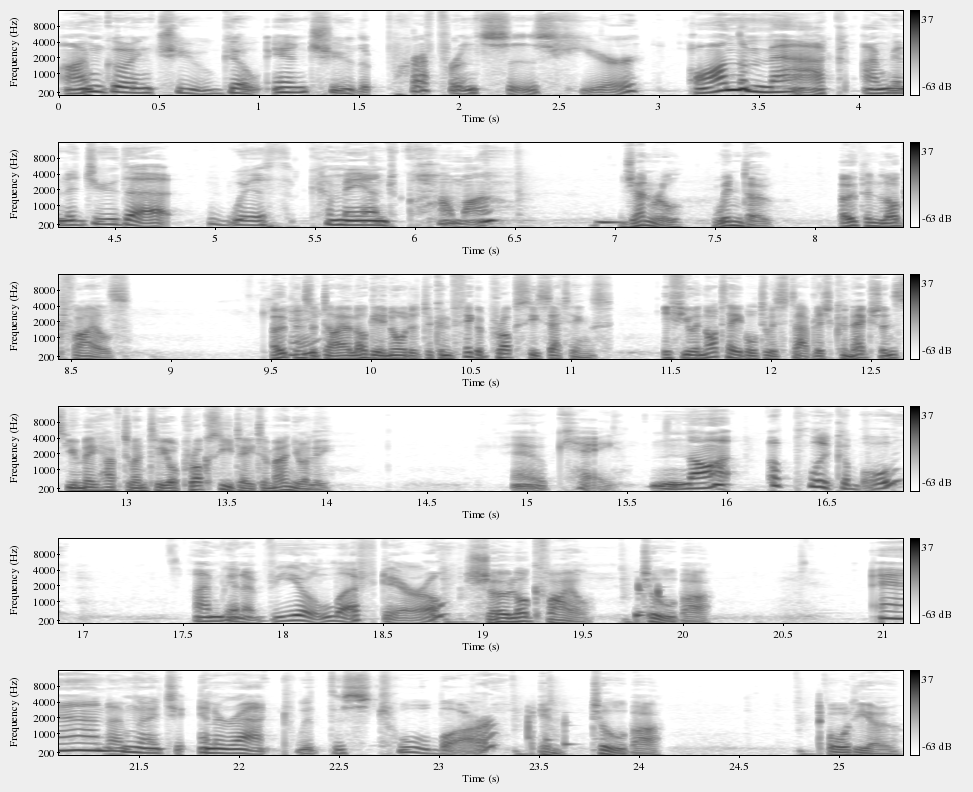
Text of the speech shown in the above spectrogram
I'm going to go into the preferences here. On the Mac, I'm going to do that with Command comma. General window. Open log files. Opens a dialog in order to configure proxy settings. If you are not able to establish connections, you may have to enter your proxy data manually. Okay, not applicable. I'm going to VO left arrow. Show log file. Toolbar. and I'm going to interact with this toolbar. In toolbar. Audio.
